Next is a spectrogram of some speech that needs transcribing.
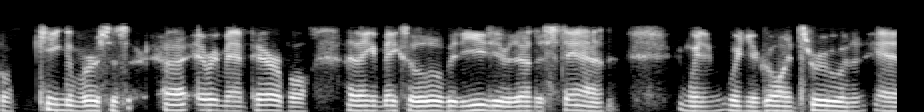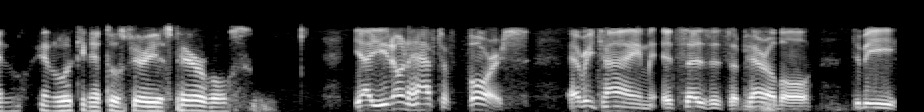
of kingdom versus uh, everyman parable. I think it makes it a little bit easier to understand when when you're going through and and and looking at those various parables. Yeah, you don't have to force every time it says it's a parable to be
